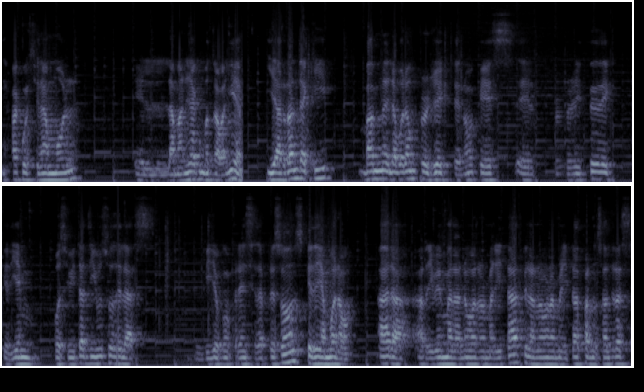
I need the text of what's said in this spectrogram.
ens va qüestionar molt el, la manera com treballem. I arran d'aquí vam elaborar un projecte, no? que és el projecte de, que diem possibilitats i usos de les videoconferències a presons, que deien, bueno, ara arribem a la nova normalitat, però la nova normalitat per nosaltres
